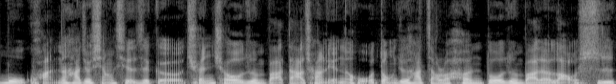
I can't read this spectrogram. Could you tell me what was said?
募款。那他就想起了这个全球润拔大串联的活动，就是他找了很多润拔的老师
